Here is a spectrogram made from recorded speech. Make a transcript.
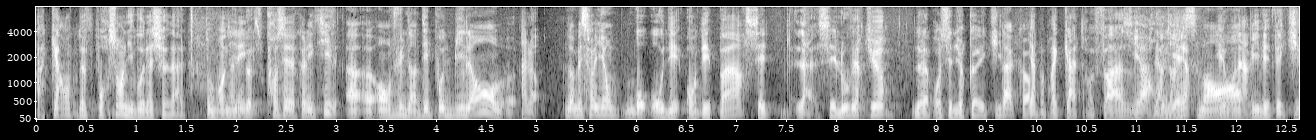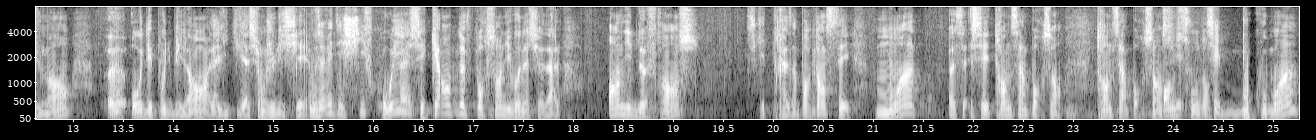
à 49% au niveau national. Donc, En procédure collective, euh, euh, en vue d'un dépôt de bilan. euh, Alors, non, mais soyons. au, au dé- au départ, c'est l'ouverture de la procédure collective. Il y a à peu près quatre phases Il y a un derrière, et on arrive effectivement euh, au dépôt de bilan, à la liquidation judiciaire. Vous avez des chiffres Oui, c'est 49% au niveau national. En Ile-de-France, ce qui est très important, c'est moins. Euh, c'est- C'est 35%. 35%, En c'est- beaucoup moins,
